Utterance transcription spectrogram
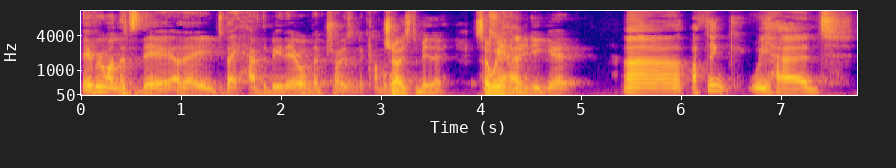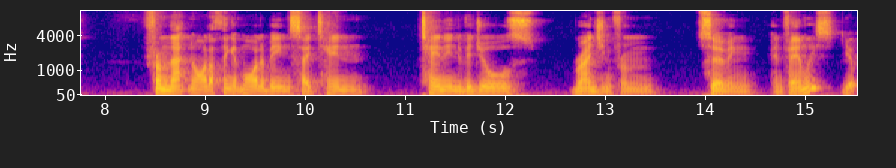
Everyone that's there, are they? Do they have to be there, or they've they chosen to come? along? Chose to be there. So, So we how had, many do you get? Uh, I think we had, from that night, I think it might have been, say, 10, 10 individuals ranging from serving and families. Yep.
